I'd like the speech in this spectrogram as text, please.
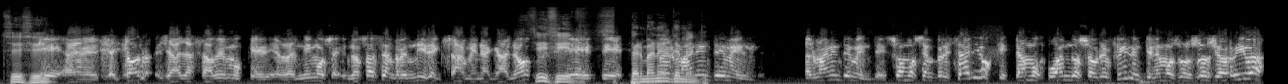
sí, sí. que en el sector ya la sabemos que rendimos, nos hacen rendir examen acá, ¿no? Sí, sí, este, permanentemente. permanentemente permanentemente. Somos empresarios que estamos jugando sobre el filo y tenemos un socio arriba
